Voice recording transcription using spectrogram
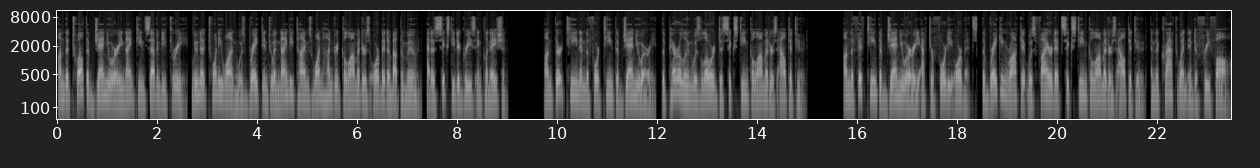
On 12 January 1973, Luna 21 was braked into a 90 times 100 km orbit about the Moon, at a 60 degrees inclination. On 13 and 14 January, the perilune was lowered to 16 km altitude. On 15 January after 40 orbits, the braking rocket was fired at 16 km altitude, and the craft went into free fall.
